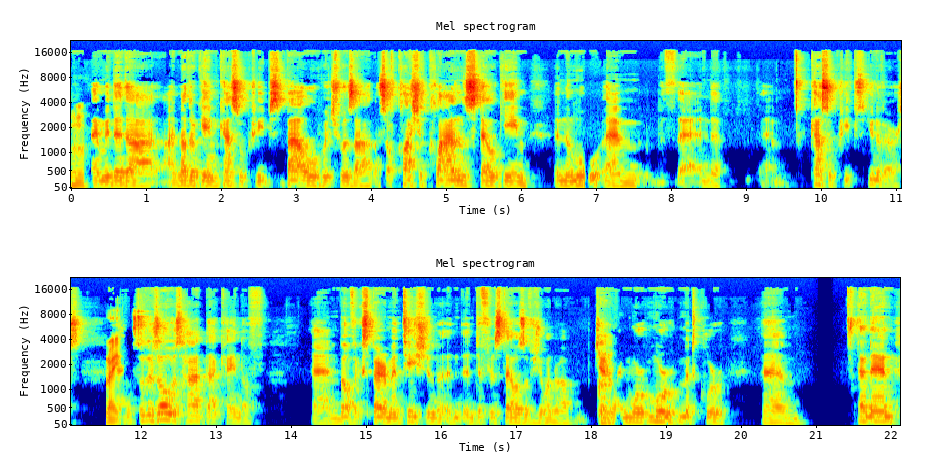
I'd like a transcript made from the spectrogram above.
Mm. And we did a, another game, Castle Creeps Battle, which was a, a, sort of Clash of Clans style game in the um, with, uh, in the um, Castle Creeps universe. Right. And so there's always had that kind of um, bit of experimentation in, in, different styles of genre, generally mm. more more mid-core. Um, and then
